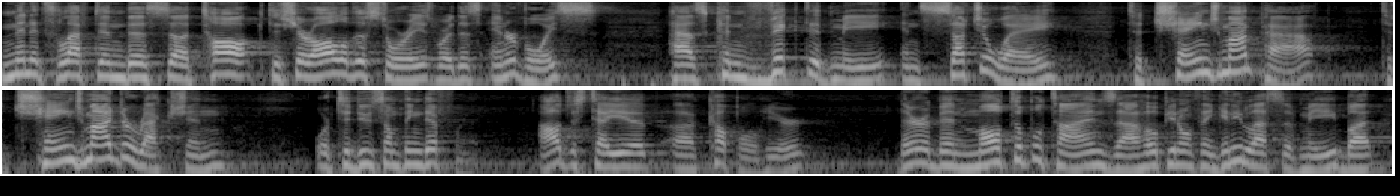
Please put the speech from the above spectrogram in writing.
minutes left in this uh, talk to share all of the stories where this inner voice has convicted me in such a way to change my path, to change my direction, or to do something different. I'll just tell you a couple here. There have been multiple times, I hope you don't think any less of me, but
